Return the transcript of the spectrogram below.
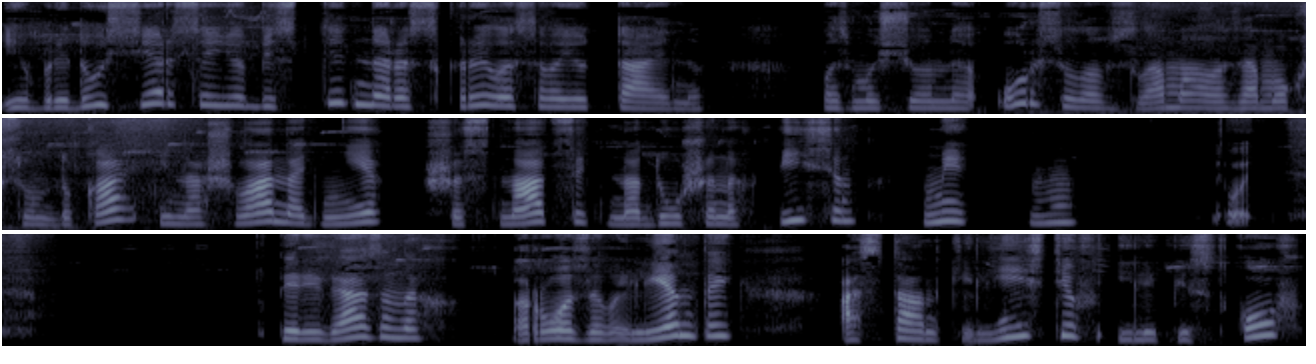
и в бреду сердце ее бесстыдно раскрыло свою тайну. Возмущенная Урсула взломала замок сундука и нашла на дне шестнадцать надушенных писем, ми, ой, перевязанных розовой лентой, останки листьев и лепестков,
